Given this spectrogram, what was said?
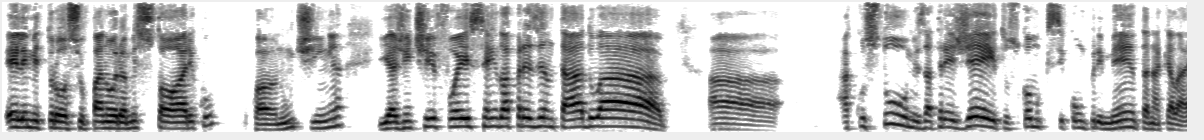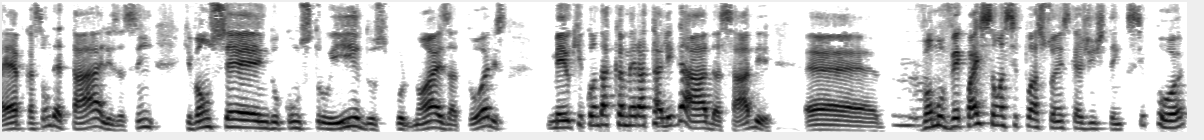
Ele me trouxe o panorama histórico, qual eu não tinha, e a gente foi sendo apresentado a, a, a costumes, a trejeitos, como que se cumprimenta naquela época, são detalhes assim que vão sendo construídos por nós atores, meio que quando a câmera tá ligada, sabe? É, uhum. Vamos ver quais são as situações que a gente tem que se pôr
